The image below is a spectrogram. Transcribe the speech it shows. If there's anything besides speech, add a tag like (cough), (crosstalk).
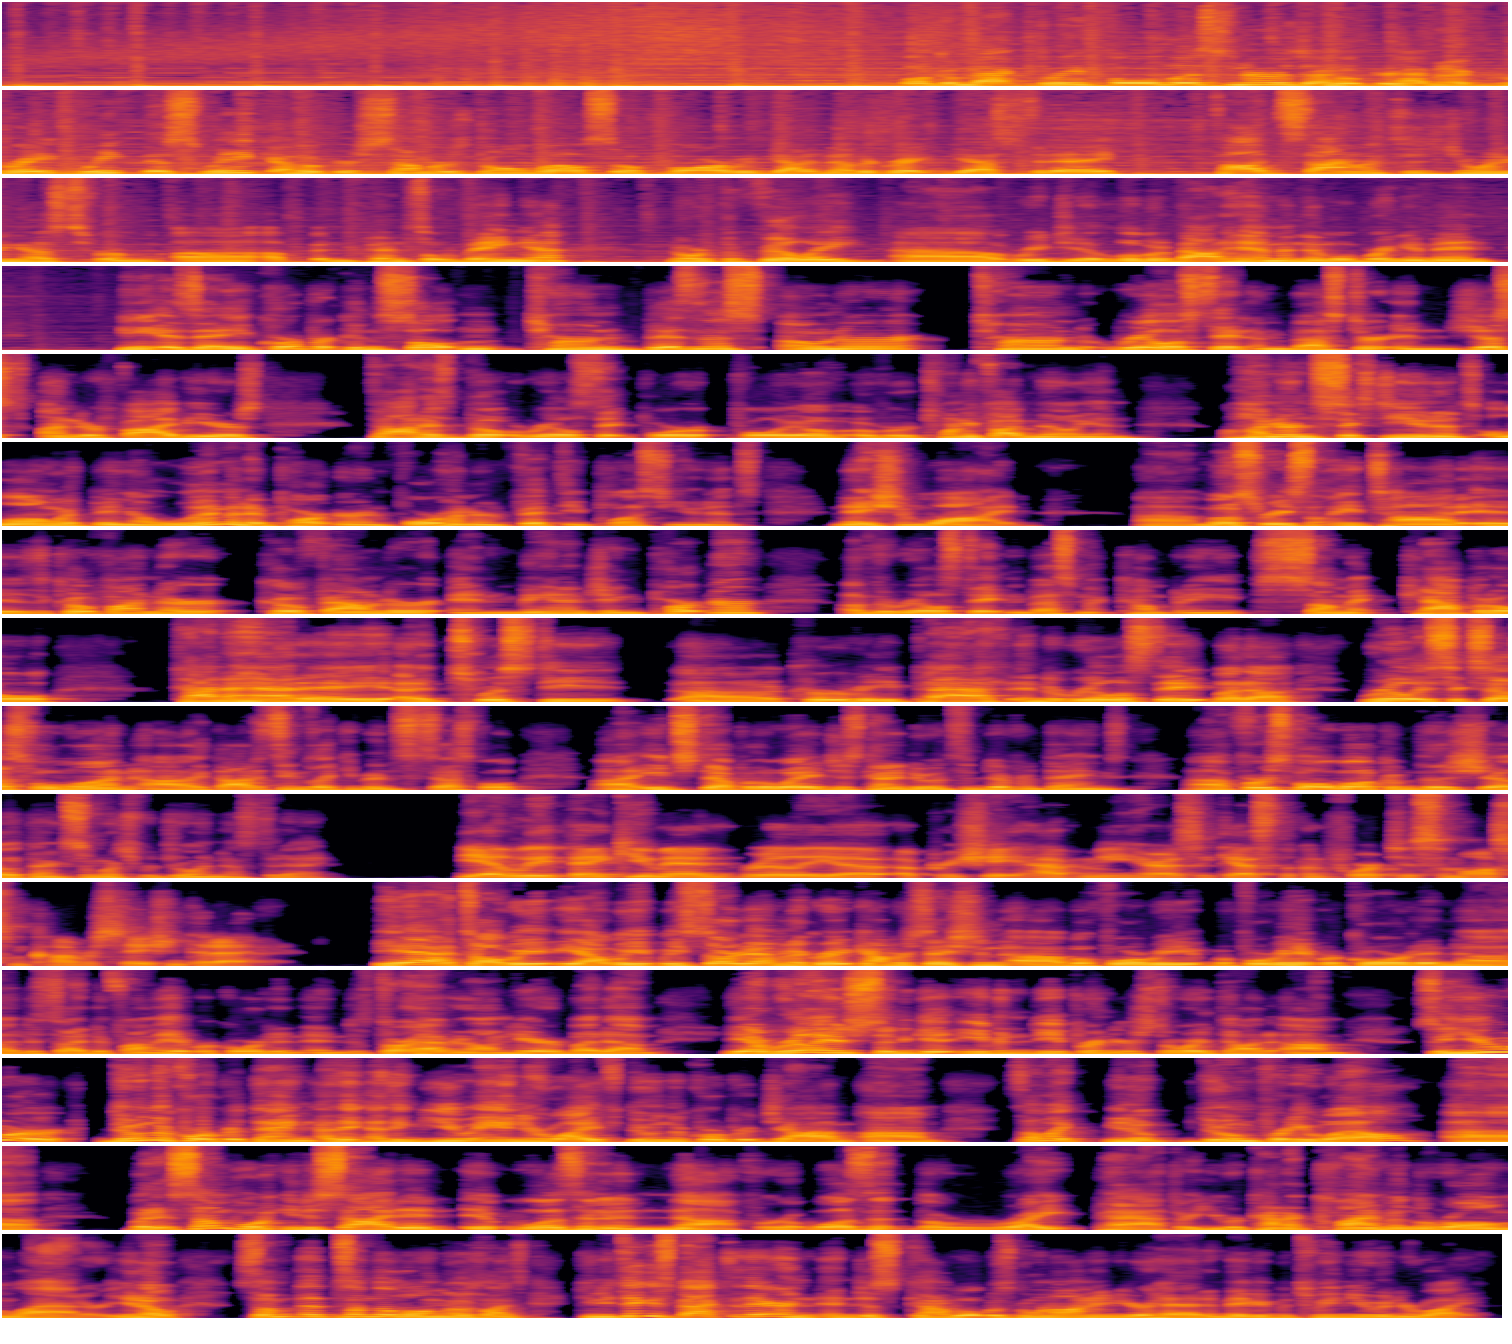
Welcome back, Threefold listeners. I hope you're having a great week this week. I hope your summer's going well so far. We've got another great guest today. Todd Silance is joining us from uh, up in Pennsylvania, north of Philly. Uh, I'll read you a little bit about him and then we'll bring him in. He is a corporate consultant turned business owner turned real estate investor in just under five years. Todd has built a real estate portfolio of over 25 million, 160 units, along with being a limited partner in 450 plus units nationwide. Uh, most recently, Todd is a co-founder, co-founder, and managing partner of the real estate investment company Summit Capital. Kind of had a, a twisty, uh, curvy path into real estate, but a really successful one. Uh, I thought it seems like you've been successful uh, each step of the way, just kind of doing some different things. Uh, first of all, welcome to the show. Thanks so much for joining us today. Yeah, Lee, thank you, man. Really appreciate having me here as a guest. Looking forward to some awesome conversation today. Yeah, Todd. We yeah we, we started having a great conversation uh, before we before we hit record and uh, decided to finally hit record and, and start having it on here. But um, yeah, really interested to get even deeper in your story, Todd. Um, so you were doing the corporate thing. I think I think you and your wife doing the corporate job. Um, sound like you know doing pretty well. Uh, but at some point you decided it wasn't enough, or it wasn't the right path, or you were kind of climbing the wrong ladder. You know, something something along those lines. Can you take us back to there and, and just kind of what was going on in your head, and maybe between you and your wife?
